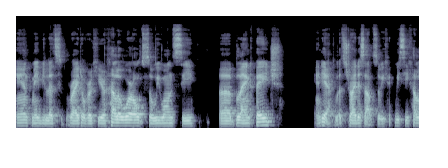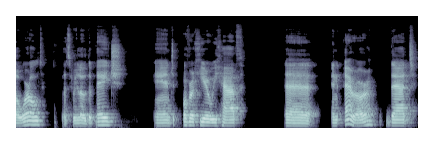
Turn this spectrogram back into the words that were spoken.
And maybe let's write over here, hello world. So we won't see a blank page. And yeah, let's try this out. So we, we see hello world. Let's reload the page. And over here we have uh, an error that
